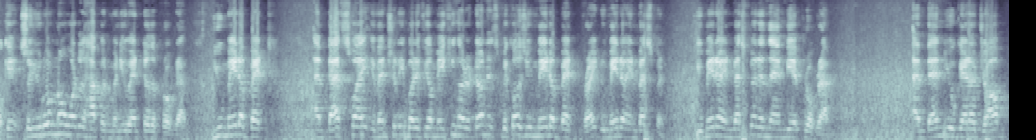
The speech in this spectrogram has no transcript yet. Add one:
okay so you don't know what will happen when you enter the program. You made a bet and that's why eventually but if you're making a return it's because you made a bet right? You made an investment. You made an investment in the MBA program and then you get a job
